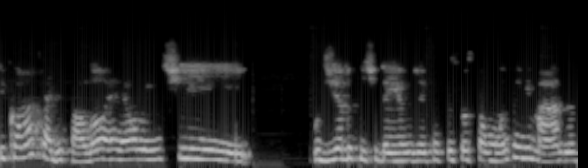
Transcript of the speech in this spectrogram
E como a Sally falou, é realmente o dia do Kit Day é um dia que as pessoas estão muito animadas,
